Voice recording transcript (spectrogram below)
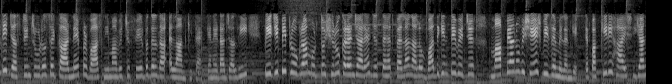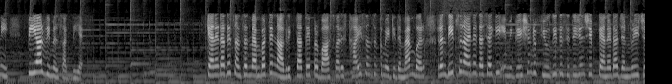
ਦੀ ਜਸਟਿਨ ਟਰੂਡੋ ਸਰਕਾਰ ਨੇ ਪ੍ਰਵਾਸ ਨਿਯਮਾਂ ਵਿੱਚ ਫੇਰਬਦਲ ਦਾ ਐਲਾਨ ਕੀਤਾ ਹੈ। ਕੈਨੇਡਾ ਜਲਦ ਹੀ ਪੀਜੀਪੀ ਪ੍ਰੋਗਰਾਮ ਮੁੜ ਤੋਂ ਸ਼ੁਰੂ ਕਰਨ ਜਾ ਰਿਹਾ ਹੈ, ਜਿਸ ਤਹਿਤ ਪਹਿਲਾਂ ਨਾਲੋਂ ਵੱਧ ਗਿਣਤੀ ਵਿੱਚ ਮਾਪਿਆਂ ਨੂੰ ਵਿਸ਼ੇਸ਼ ਵੀਜ਼ੇ ਮਿਲਣਗੇ ਤੇ ਪੱਕੀ ਰਿਹਾਇਸ਼ ਯਾਨੀ ਪੀਆਰ ਵੀ ਮਿਲ ਸਕਦੀ ਹੈ। ਕੈਨੇਡਾ ਦੇ ਸੰਸਦ ਮੈਂਬਰ ਤੇ ਨਾਗਰਿਕਤਾ ਤੇ ਪ੍ਰਵਾਸ ਬਾਰੇ ਸਥਾਈ ਸੰਸਦ ਕਮੇਟੀ ਦੇ ਮੈਂਬਰ ਰਣਦੀਪ ਸਰਾਏ ਨੇ ਦੱਸਿਆ ਕਿ ਇਮੀਗ੍ਰੇਸ਼ਨ ਰਿਫਿਊਜੀ ਤੇ ਸਿਟੀਜ਼ਨਸ਼ਿਪ ਕੈਨੇਡਾ ਜਨਵਰੀ 'ਚ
